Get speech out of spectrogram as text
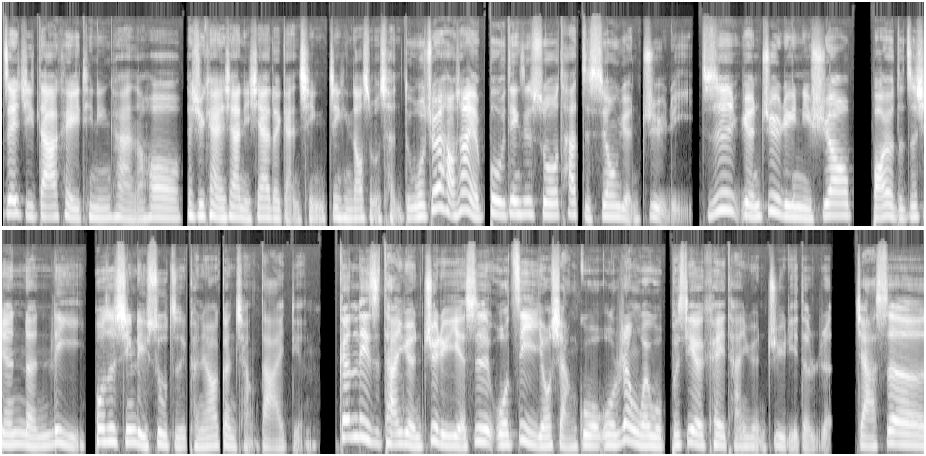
这一集大家可以听听看，然后再去看一下你现在的感情进行到什么程度。我觉得好像也不一定是说他只是用远距离，只是远距离你需要。保有的这些能力或是心理素质，可能要更强大一点。跟 Liz 谈远距离，也是我自己有想过。我认为我不是一个可以谈远距离的人。假设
